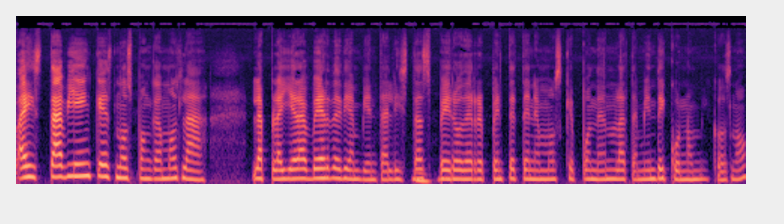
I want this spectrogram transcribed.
está bien que nos pongamos la, la playera verde de ambientalistas, pero de repente tenemos que ponerla también de económicos, ¿no?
